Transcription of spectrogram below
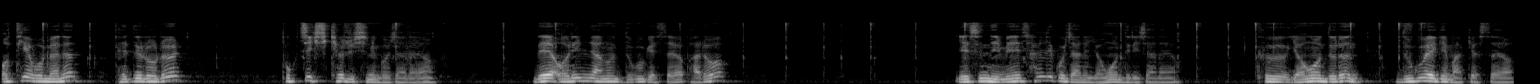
어떻게 보면은 베드로를 복직시켜 주시는 거잖아요. 내 어린 양은 누구겠어요? 바로 예수님이 살리고자 하는 영혼들이잖아요. 그 영혼들은 누구에게 맡겼어요?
